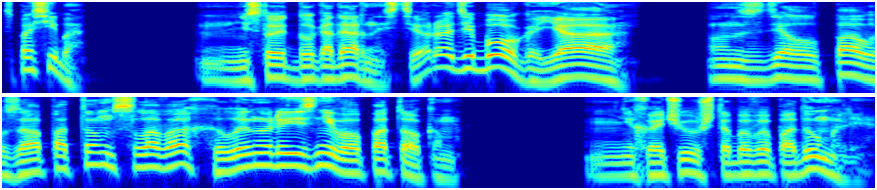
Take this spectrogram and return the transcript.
«Спасибо». «Не стоит благодарности. Ради бога, я...» Он сделал паузу, а потом слова хлынули из него потоком. Не хочу, чтобы вы подумали.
